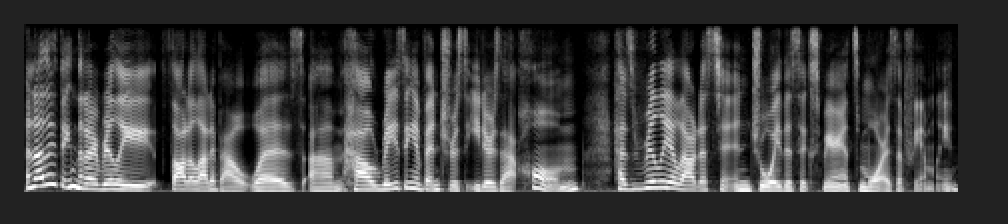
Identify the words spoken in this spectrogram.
Another thing that I really thought a lot about was um, how raising adventurous eaters at home has really allowed us to enjoy this experience more as a family.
